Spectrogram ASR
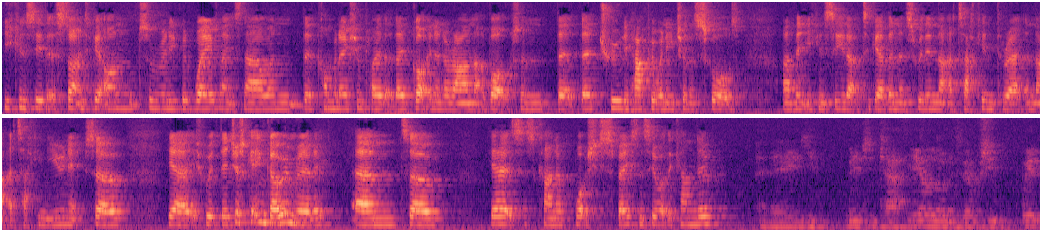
you can see that they're starting to get on some really good wavelengths now, and the combination play that they've got in and around that box, and they're they're truly happy when each other scores. I think you can see that togetherness within that attacking threat and that attacking unit. So, yeah, they're just getting going really. Um, so, yeah, it's just kind of watch this space and see what they can do. And uh, you mentioned Kathy earlier as well. She went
